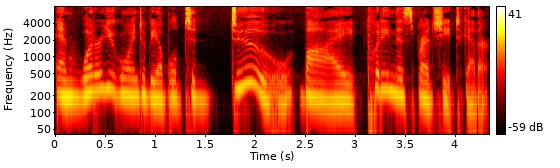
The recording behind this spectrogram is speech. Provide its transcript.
and what are you going to be able to do by putting this spreadsheet together?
